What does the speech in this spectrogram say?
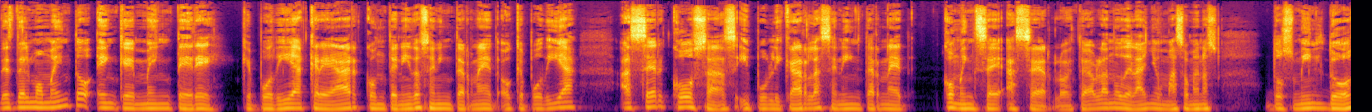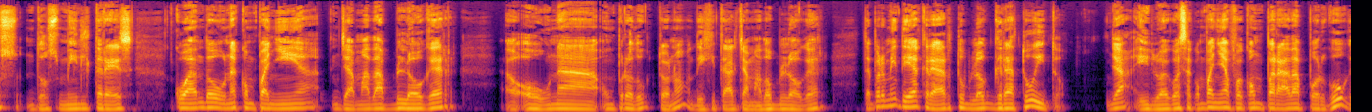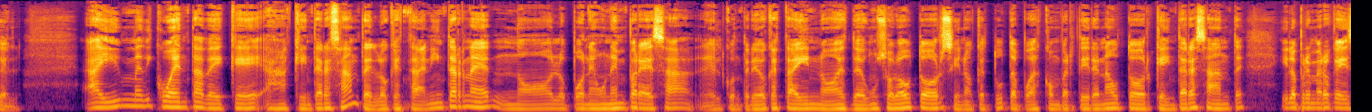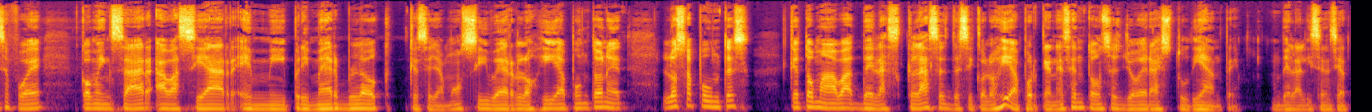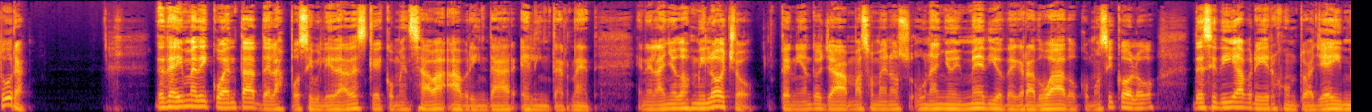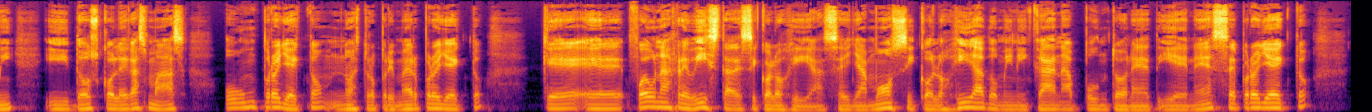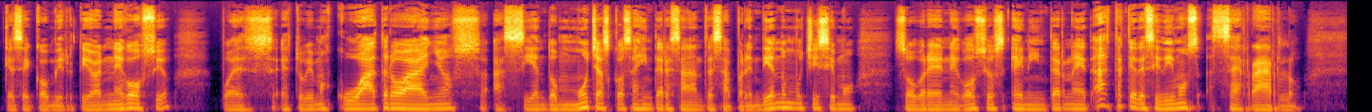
Desde el momento en que me enteré que podía crear contenidos en Internet o que podía hacer cosas y publicarlas en Internet, comencé a hacerlo. Estoy hablando del año más o menos 2002, 2003, cuando una compañía llamada Blogger o una, un producto ¿no? digital llamado Blogger te permitía crear tu blog gratuito. ¿ya? Y luego esa compañía fue comprada por Google. Ahí me di cuenta de que, ah, qué interesante, lo que está en Internet no lo pone una empresa, el contenido que está ahí no es de un solo autor, sino que tú te puedes convertir en autor, qué interesante. Y lo primero que hice fue comenzar a vaciar en mi primer blog que se llamó ciberlogía.net los apuntes que tomaba de las clases de psicología, porque en ese entonces yo era estudiante de la licenciatura. Desde ahí me di cuenta de las posibilidades que comenzaba a brindar el Internet. En el año 2008, teniendo ya más o menos un año y medio de graduado como psicólogo, decidí abrir junto a Jamie y dos colegas más un proyecto, nuestro primer proyecto, que eh, fue una revista de psicología. Se llamó psicologiadominicana.net y en ese proyecto, que se convirtió en negocio, pues estuvimos cuatro años haciendo muchas cosas interesantes, aprendiendo muchísimo sobre negocios en Internet, hasta que decidimos cerrarlo.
